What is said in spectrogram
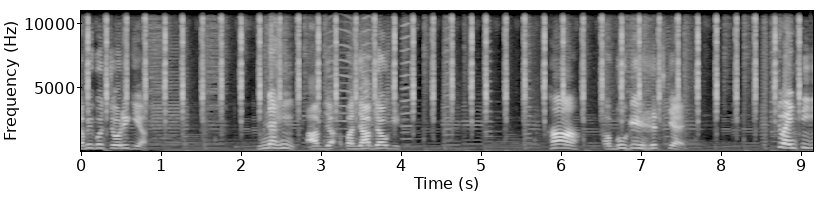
कभी कुछ चोरी किया नहीं आप जा, पंजाब जाओगी हाँ अब्बू की एज क्या है ट्वेंटी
